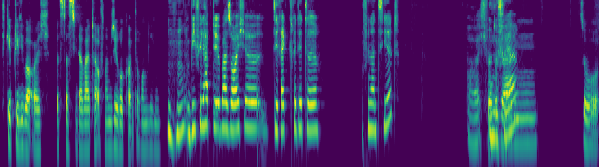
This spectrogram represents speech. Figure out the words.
ich gebe die lieber euch, als dass die da weiter auf meinem Girokonto rumliegen. Mhm. Wie viel habt ihr über solche Direktkredite finanziert? Oh, ich würde Ungefähr? sagen, so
